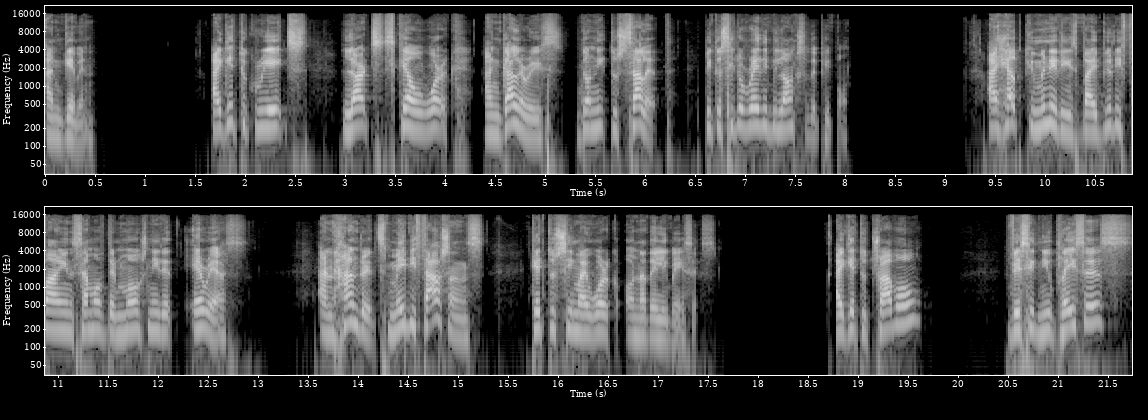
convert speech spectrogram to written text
and giving. I get to create large scale work, and galleries don't need to sell it because it already belongs to the people. I help communities by beautifying some of their most needed areas, and hundreds, maybe thousands, get to see my work on a daily basis. I get to travel, visit new places,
